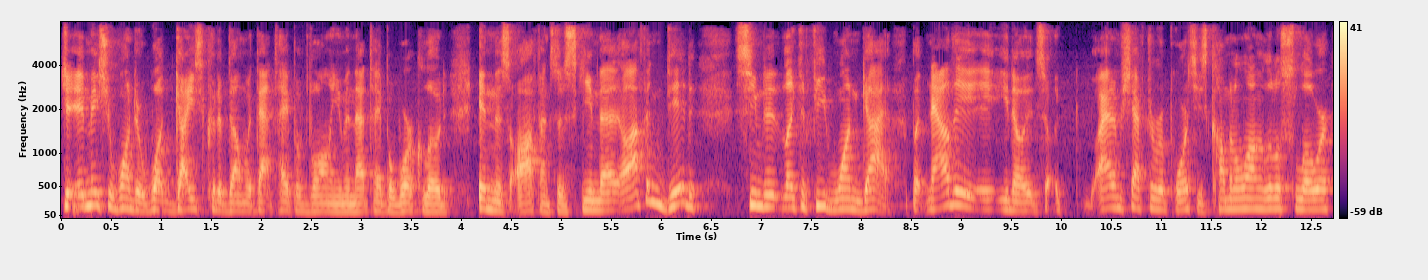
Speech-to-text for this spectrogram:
it makes you wonder what Guice could have done with that type of volume and that type of workload in this offensive scheme that often did seem to like to feed one guy. But now they, you know, it's Adam Schefter reports he's coming along a little slower.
